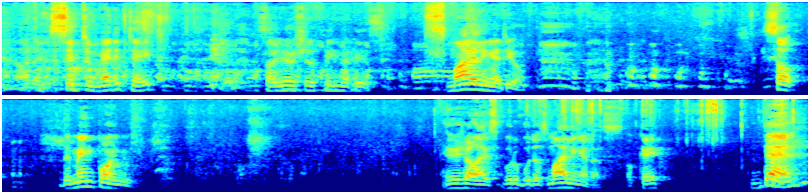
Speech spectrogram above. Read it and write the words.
You know, that you sit to meditate. So you should think that he's smiling at you. so the main point is visualize Guru Buddha smiling at us, okay? Then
